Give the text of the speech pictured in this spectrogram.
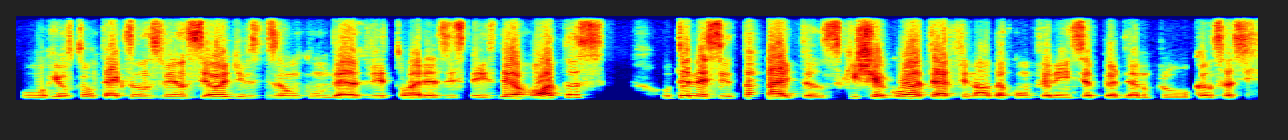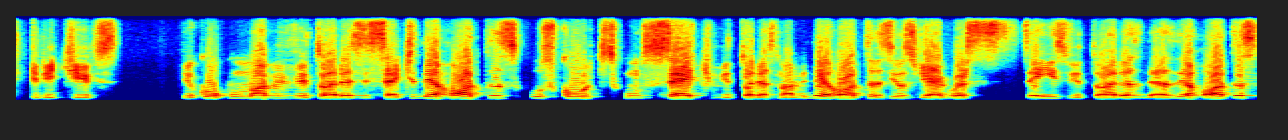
O Houston Texans venceu a divisão com 10 vitórias e 6 derrotas. O Tennessee Titans, que chegou até a final da conferência perdendo para o Kansas City Chiefs, ficou com 9 vitórias e 7 derrotas. Os Colts com 7 vitórias, 9 derrotas. E os Jaguars, 6 vitórias, 10 derrotas.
